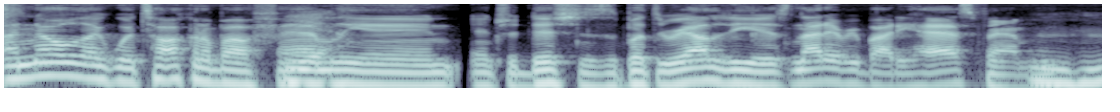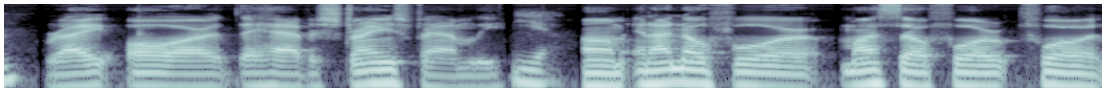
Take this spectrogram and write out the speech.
I know like we're talking about family and and traditions, but the reality is not everybody has family, Mm-hmm. right? Or they have estranged family. Yeah. Um, and I know for myself, for for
